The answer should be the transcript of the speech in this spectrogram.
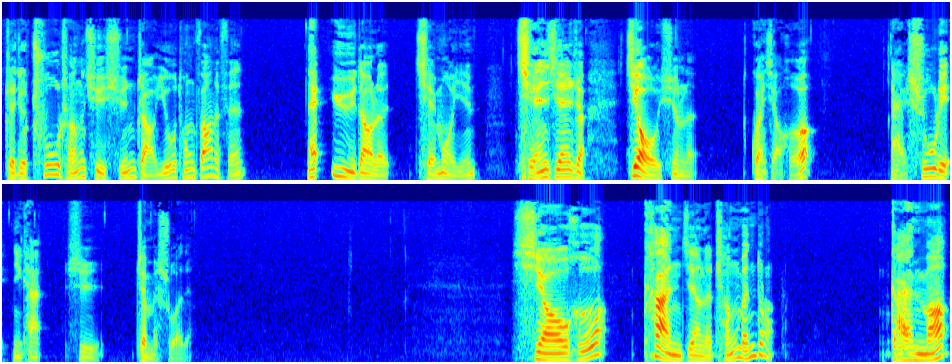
这就出城去寻找尤同芳的坟，哎，遇到了钱默吟，钱先生教训了冠晓荷。哎，书里你看是这么说的。小何看见了城门洞，赶忙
